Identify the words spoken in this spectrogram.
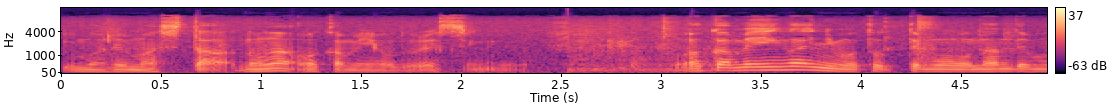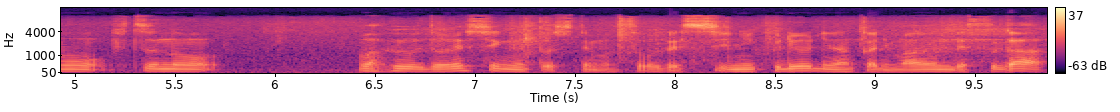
生まれましたのがわかめ用ドレッシング。わかめ以外にもとっても何でも普通の和風ドレッシングとしてもそうですし肉料理なんかにも合うんですが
